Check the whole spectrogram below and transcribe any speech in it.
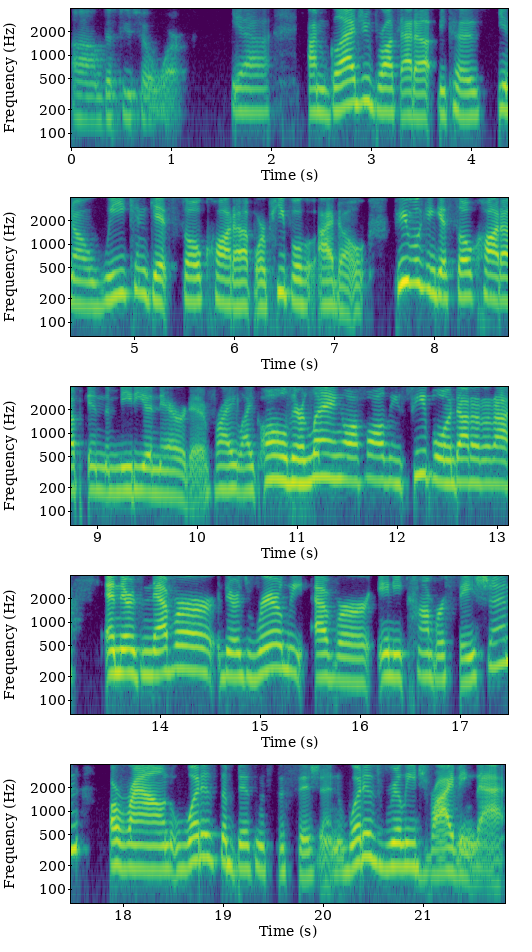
um, the future of work. Yeah, I'm glad you brought that up because, you know, we can get so caught up, or people, I don't, people can get so caught up in the media narrative, right? Like, oh, they're laying off all these people and da da da da. And there's never, there's rarely ever any conversation around what is the business decision? What is really driving that?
